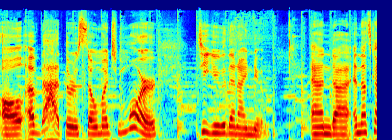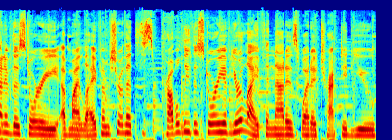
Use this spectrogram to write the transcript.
all of that. There's so much more to you than I knew. And uh, and that's kind of the story of my life. I'm sure that's probably the story of your life, and that is what attracted you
